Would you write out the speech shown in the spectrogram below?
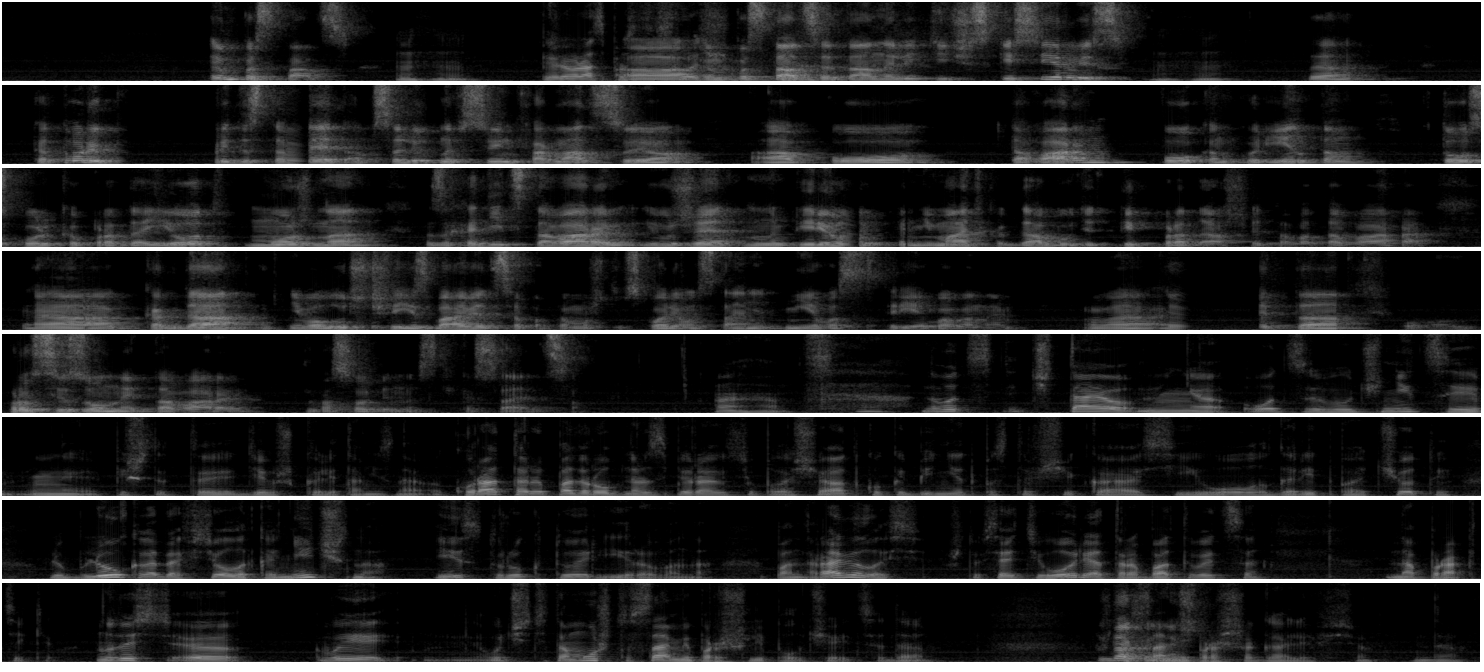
Impestats. Угу. Первый раз просто а, слышу. Импостация это аналитический сервис, угу. да, который предоставляет абсолютно всю информацию а, по товарам, по конкурентам, кто сколько продает. Можно заходить с товаром и уже наперед понимать, когда будет пик продаж этого товара, а, когда от него лучше избавиться, потому что вскоре он станет невостребованным. А, это просезонные товары в особенности касается. Ага. Ну вот читаю отзывы ученицы, пишет эта девушка или там, не знаю, кураторы подробно разбирают всю площадку, кабинет поставщика, CEO, алгоритмы, отчеты. Люблю, когда все лаконично и структурировано. Понравилось, что вся теория отрабатывается на практике. Ну, то есть э, вы учите тому, что сами прошли, получается, да? Что да, сами прошагали все, да.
